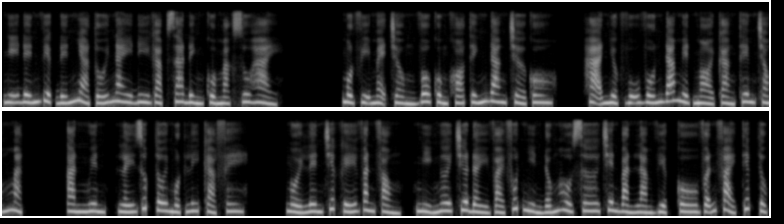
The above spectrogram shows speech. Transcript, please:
Nghĩ đến việc đến nhà tối nay đi gặp gia đình của Mạc Du Hải. Một vị mẹ chồng vô cùng khó tính đang chờ cô. Hạ nhược vũ vốn đã mệt mỏi càng thêm chóng mặt. An Nguyên, lấy giúp tôi một ly cà phê. Ngồi lên chiếc ghế văn phòng, nghỉ ngơi chưa đầy vài phút nhìn đống hồ sơ trên bàn làm việc cô vẫn phải tiếp tục.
